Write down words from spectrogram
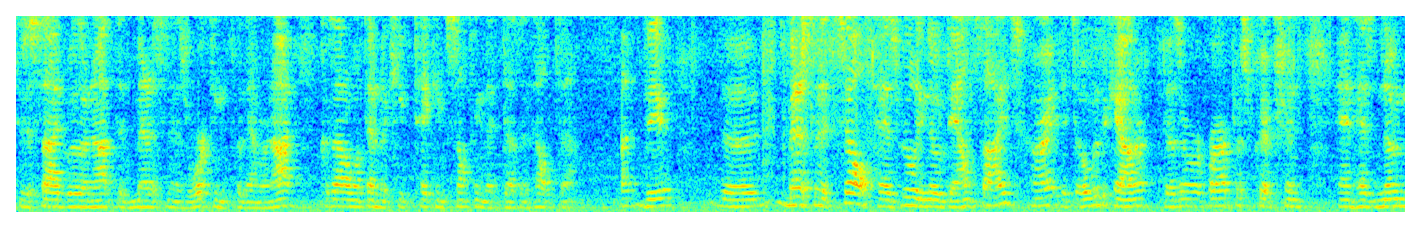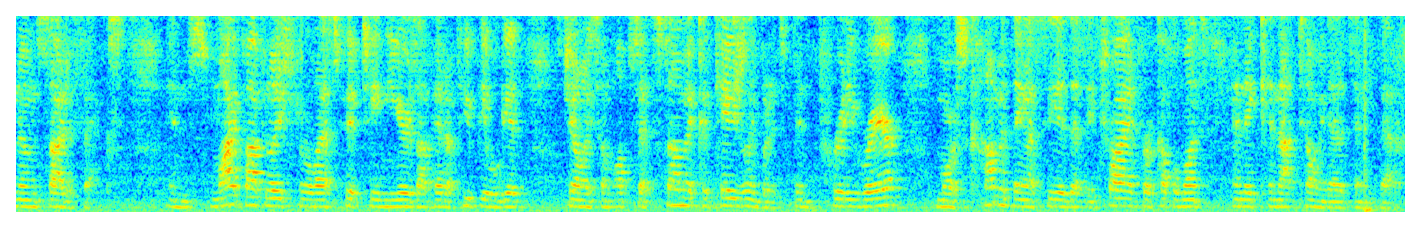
to decide whether or not the medicine is working for them or not, because I don't want them to keep taking something that doesn't help them. Uh, the, the medicine itself has really no downsides, all right? It's over the counter, doesn't require a prescription, and has no known side effects. In my population for the last 15 years, I've had a few people get generally some upset stomach occasionally, but it's been pretty rare. The most common thing I see is that they try it for a couple months and they cannot tell me that it's any better.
